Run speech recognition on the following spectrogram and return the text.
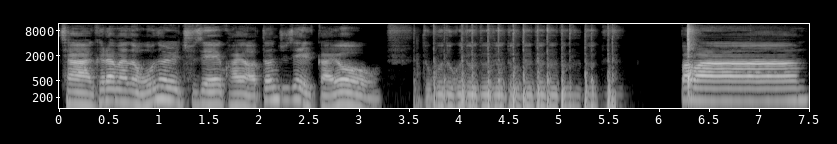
네. 자, 그러면 오늘 주제 과연 어떤 주제일까요? 두구두구두구두구두구두구두구두구 빠밤.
